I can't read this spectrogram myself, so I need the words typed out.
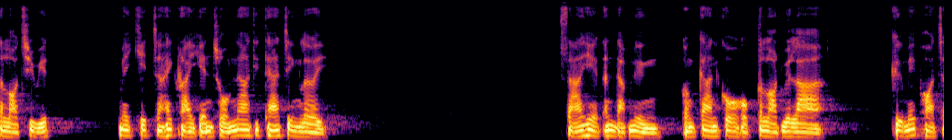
ตลอดชีวิต ไม่คิดจะให้ใครเห็นโฉมหน้าที่แท้จริงเลย สาเหตุอันดับหนึ่ง ของการโกหกตลอดเวลา คือไม่พอใจ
